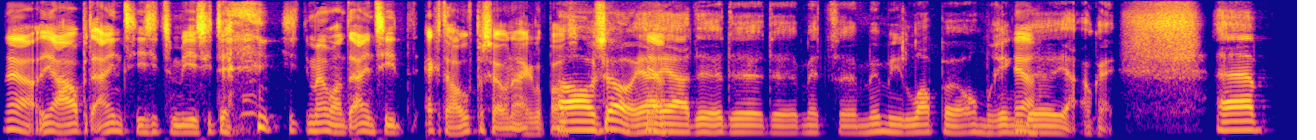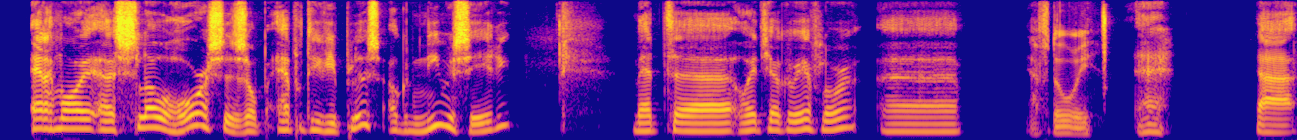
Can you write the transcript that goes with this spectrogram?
Nou ja, ja, op het eind. Je ziet hem, je ziet, je ziet hem helemaal aan het eind. Zie je het echte hoofdpersoon eigenlijk pas. Oh, zo. Ja, Ja. ja. de, de, de, met uh, mummielappen omringde. Ja, oké. Eh, erg mooi eh, Slow Horses op Apple TV Plus. Ook een nieuwe serie. Met, eh, hoe heet je ook alweer, Floor? Ja, verdorie. eh, ja,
